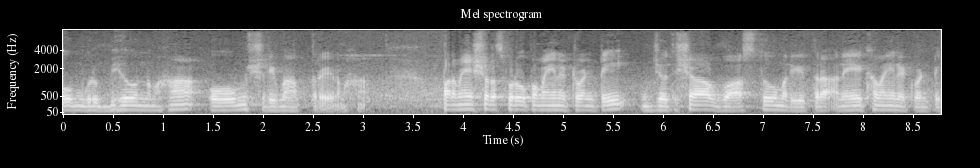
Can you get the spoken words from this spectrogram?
ఓం గురుభ్యో నమ. ఓం శ్రీమాత్రే నమ. పరమేశ్వర స్వరూపమైనటువంటి జ్యోతిష వాస్తు మరియు ఇతర అనేకమైనటువంటి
